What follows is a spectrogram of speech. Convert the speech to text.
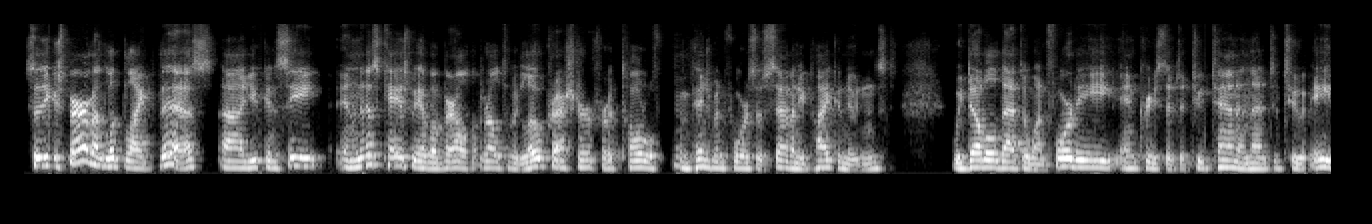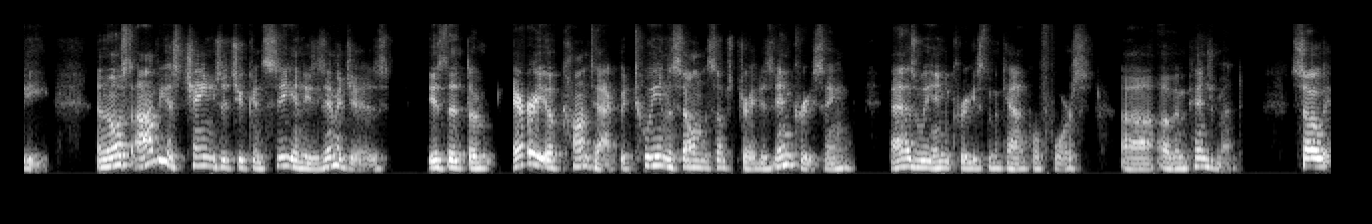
so the experiment looked like this. Uh, you can see in this case, we have a very relatively low pressure for a total impingement force of 70 piconewtons. We doubled that to 140, increased it to 210, and then to 280. And the most obvious change that you can see in these images is that the area of contact between the cell and the substrate is increasing as we increase the mechanical force uh, of impingement. So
